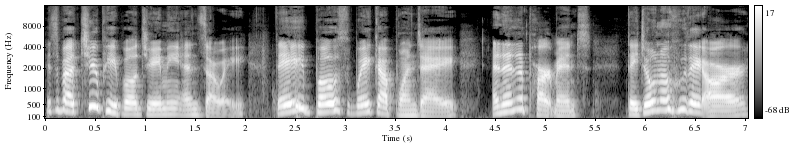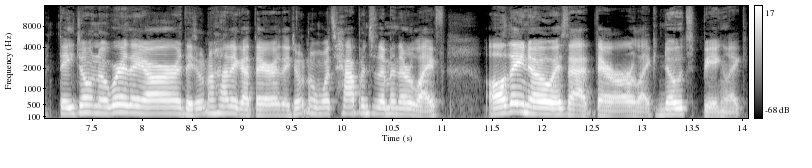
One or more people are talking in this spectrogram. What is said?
It's about two people, Jamie and Zoe. They both wake up one day in an apartment. They don't know who they are. They don't know where they are. They don't know how they got there. They don't know what's happened to them in their life. All they know is that there are like notes being like,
